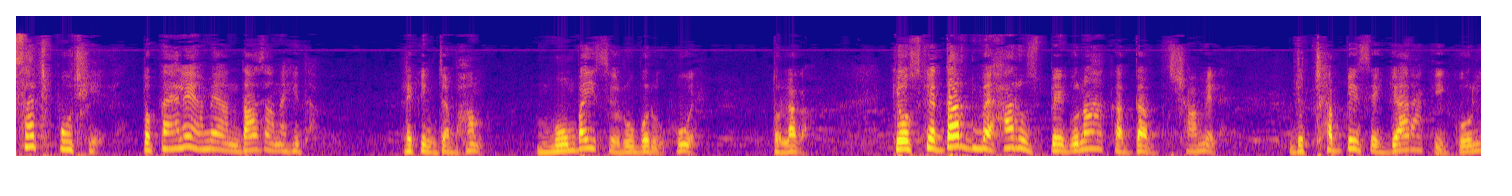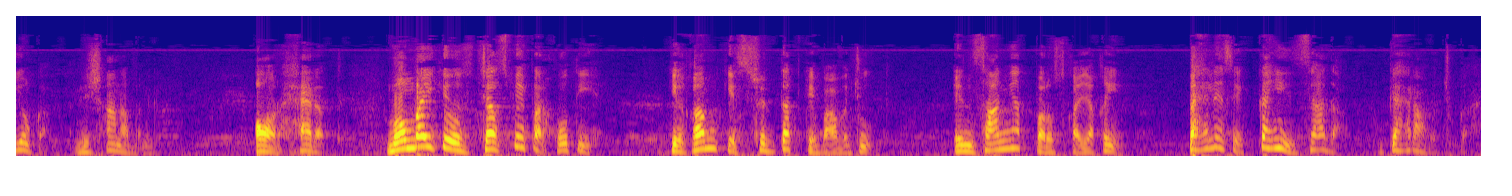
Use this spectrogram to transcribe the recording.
सच पूछिए तो पहले हमें अंदाज़ा नहीं था। लेकिन जब हम मुंबई से रूबरू हुए तो लगा कि उसके दर्द में हर उस बेगुनाह का दर्द शामिल है, जो 26 से 11 की गोलियों का निशाना बन गया। और हैरत मुंबई के उस जज्बे पर होती है कि गम की शिद्दत के बावजूद इंसानियत पर उसका यकीन पहले से कहीं ज़्यादा गहरा हो चुका है।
